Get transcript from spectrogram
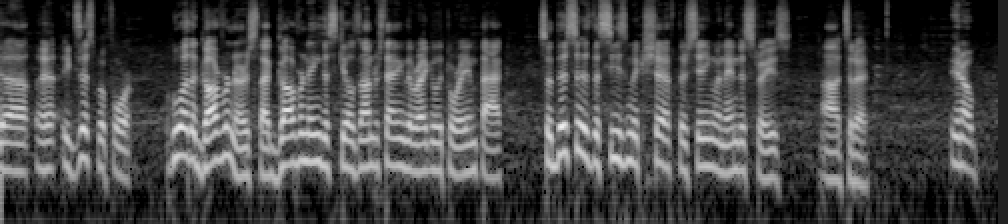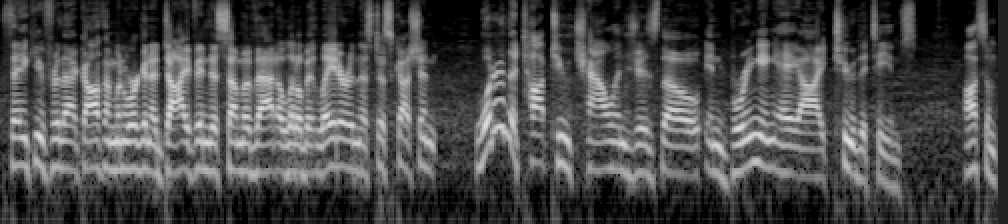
uh, uh, exist before? Who are the governors that governing the skills, understanding the regulatory impact? So this is the seismic shift they're seeing in industries uh, today. You know, thank you for that, Goutham, and we're going to dive into some of that a little bit later in this discussion. What are the top two challenges, though, in bringing AI to the teams? Awesome.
